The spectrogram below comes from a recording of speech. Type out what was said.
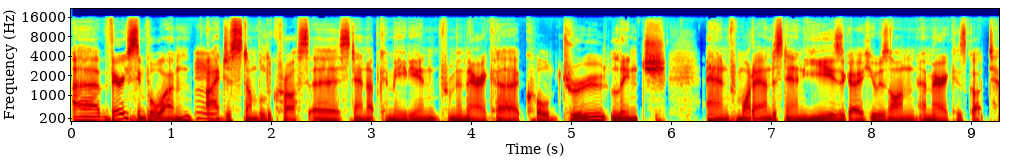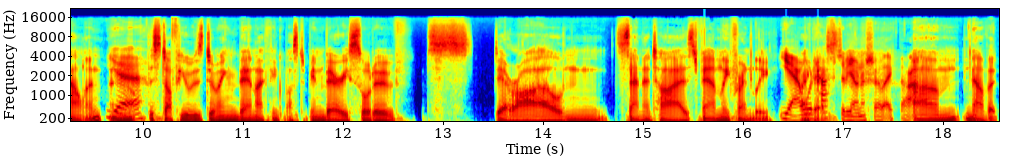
Uh, very simple one. Mm. I just stumbled across a stand up comedian from America called Drew Lynch. And from what I understand, years ago, he was on America's Got Talent. And Yeah. The stuff he was doing then, I think, must have been very sort of sterile and sanitized, family friendly. Yeah, I would guess. have to be on a show like that. Um, now that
